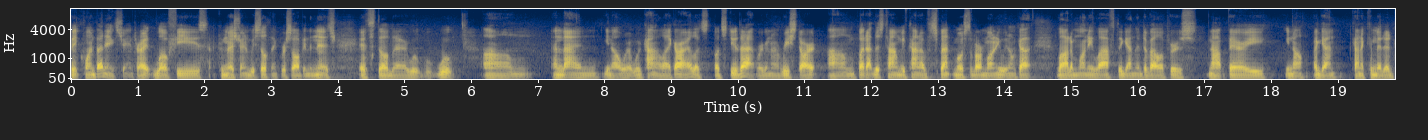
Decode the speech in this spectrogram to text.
Bitcoin betting exchange, right? Low fees, commission. We still think we're solving the niche. It's still there. Woo, woo, woo. Um, and then you know we're, we're kind of like all right let's let's do that. We're going to restart. Um, but at this time we've kind of spent most of our money. We don't got a lot of money left. Again the developers not very you know again kind of committed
